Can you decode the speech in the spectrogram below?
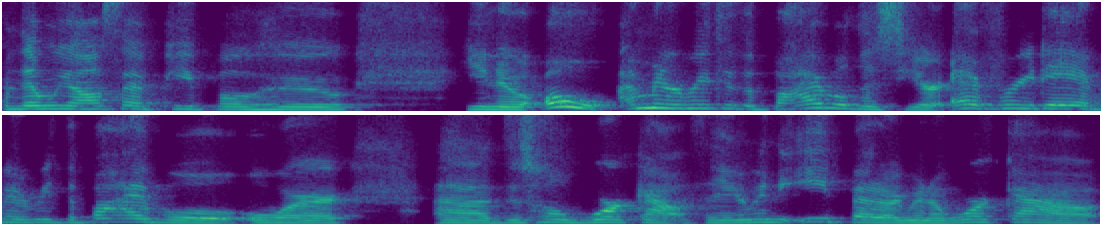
And then we also have people who, you know, oh, I'm going to read through the Bible this year. Every day I'm going to read the Bible or uh, this whole workout thing. I'm going to eat better. I'm going to work out.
